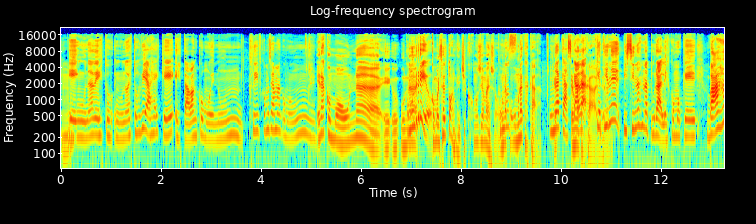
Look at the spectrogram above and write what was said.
Mm. en, una de estos, en uno de estos viajes que estaban como en un cliff, ¿cómo se llama? Como un... Era como una, eh, una- un río. Como el Salto Ángel, chicos. ¿Cómo se llama eso? ¿Cómo Una, como una cascada. Una cascada, que tiene piscinas naturales, como que baja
